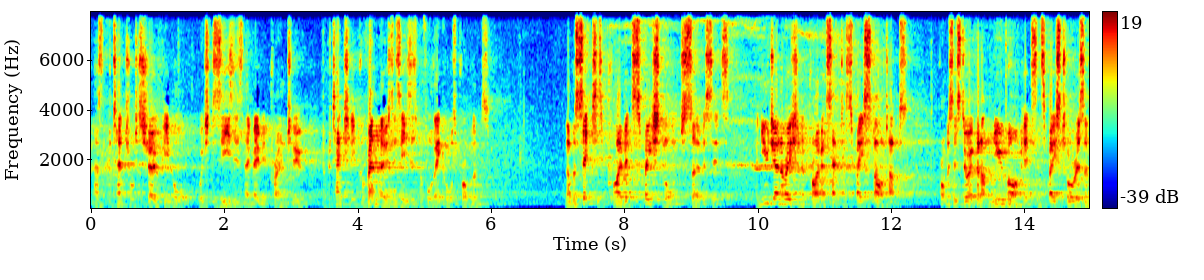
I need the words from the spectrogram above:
has the potential to show people which diseases they may be prone to and potentially prevent those diseases before they cause problems. Number six is private space launch services. A new generation of private sector space startups promises to open up new markets in space tourism,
